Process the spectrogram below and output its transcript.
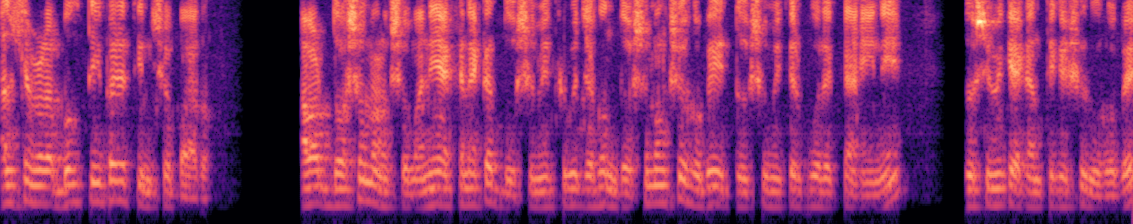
আলটিমেট বলতেই পারি তিনশো বারো। আবার দশমাংশ মানে এখানে একটা দশমিক হবে। যখন দশমাংশ হবে, এই দশমিকের পরে কাহিনী, দশমিক এখান থেকে শুরু হবে।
